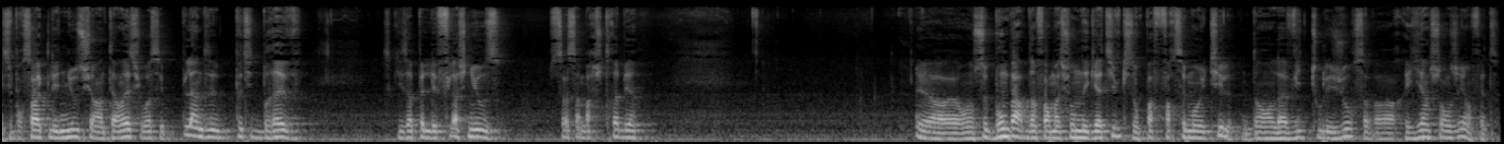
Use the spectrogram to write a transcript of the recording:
Et c'est pour ça que les news sur Internet, tu vois, c'est plein de petites brèves, ce qu'ils appellent les flash news. Ça, ça marche très bien. Et euh, on se bombarde d'informations négatives qui ne sont pas forcément utiles. Dans la vie de tous les jours, ça va rien changer en fait.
